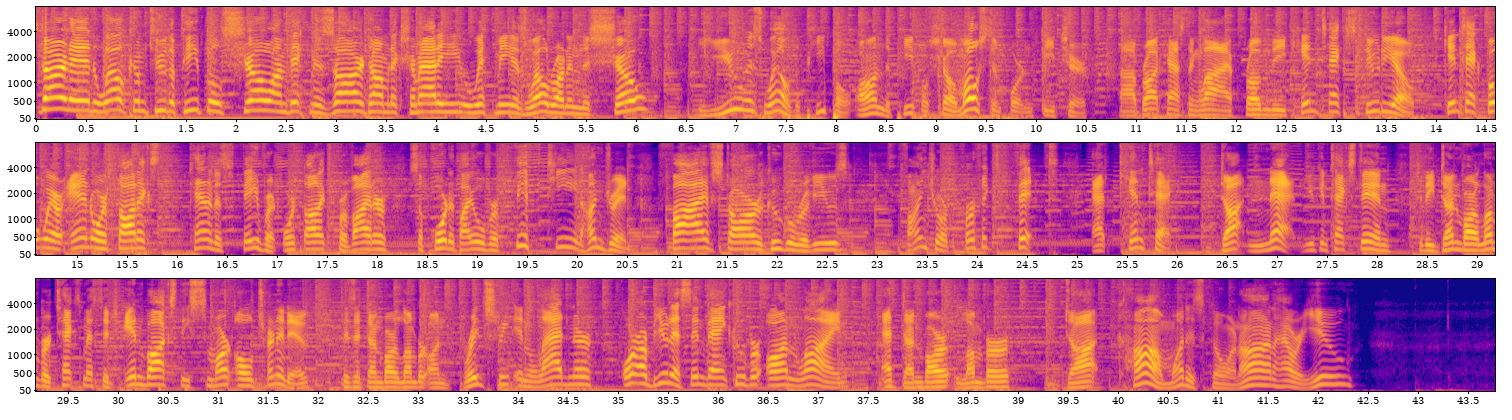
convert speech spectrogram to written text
Started. Welcome to the People's Show. I'm Bik Nizzar, Dominic Sramaty with me as well, running the show. You as well, the people on the People Show. Most important feature, uh, broadcasting live from the Kintec studio. Kintec Footwear and Orthotics, Canada's favorite orthotics provider, supported by over 1,500 five star Google reviews. Find your perfect fit at kintec.net. You can text in to the Dunbar Lumber text message inbox, the smart alternative. Visit Dunbar Lumber on Bridge Street in Ladner or Arbutus in Vancouver online at dunbarlumber.com. What is going on? How are you?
